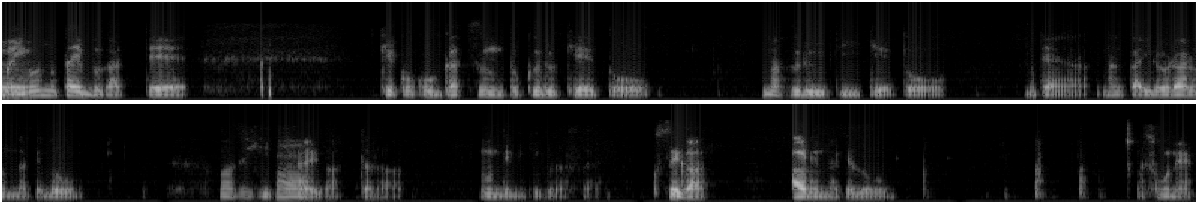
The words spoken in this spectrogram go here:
まあ、いろんなタイプがあって、結構こうガツンとくる系と、まあ、フルーティー系と、みたいな、なんかいろいろあるんだけど、まあ、ぜひ機会があったら飲んでみてください。癖があるんだけど、そうね、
